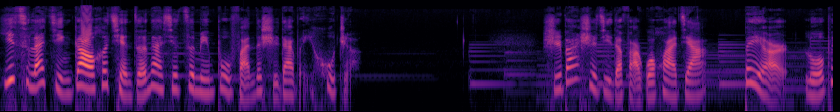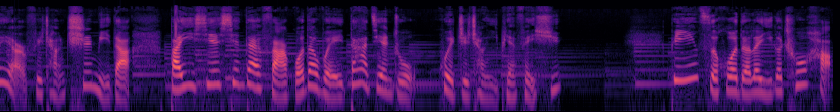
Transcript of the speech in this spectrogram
以此来警告和谴责那些自命不凡的时代维护者。十八世纪的法国画家贝尔·罗贝尔非常痴迷地把一些现代法国的伟大建筑绘制成一片废墟，并因此获得了一个绰号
